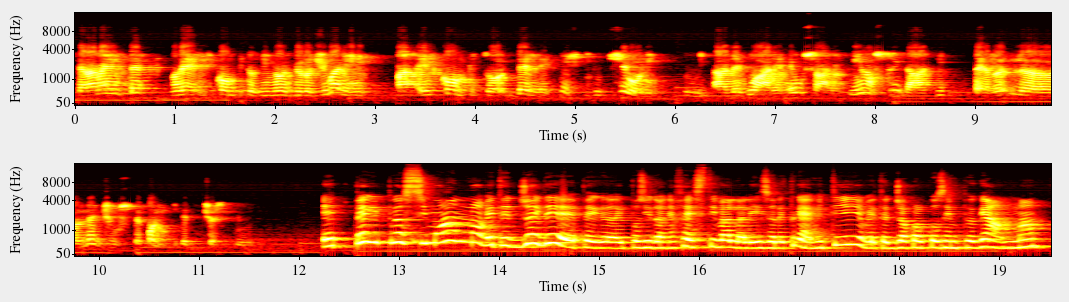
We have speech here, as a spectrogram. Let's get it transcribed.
Chiaramente non è il compito di noi biologi marini, ma è il compito delle istituzioni di adeguare e usare i nostri dati per le giuste politiche di gestione. E per il prossimo anno avete già idee per il Posidonia Festival alle Isole Tremiti? Avete già qualcosa in programma?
